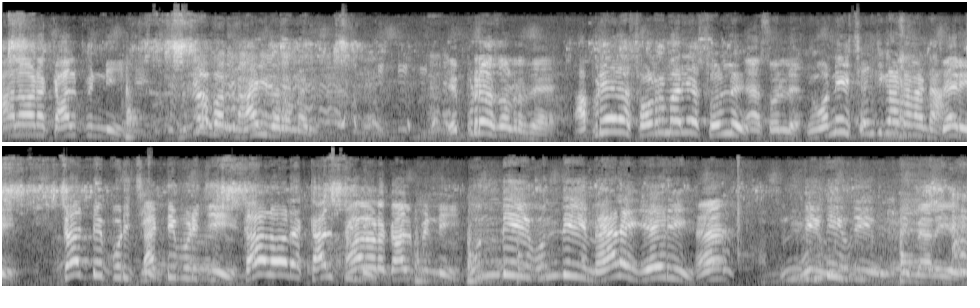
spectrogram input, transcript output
காலோட கால் பின்னி. நாய் வர மாதிரி. எப்படிடா சொல்றது? அப்படியே நான் சொல்ற மாதிரியே சொல்லு. சொல்லு. நீ ஒன்னையும் செஞ்சு காட்ட வேண்டாம். சரி. கட்டி பிடிச்சி. கட்டி பிடிச்சி. காலோட கால் காலோட கால் பின்னி உந்தி உந்தி மேல ஏறி? உந்தி உந்தி உந்தி மேலே ஏறி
